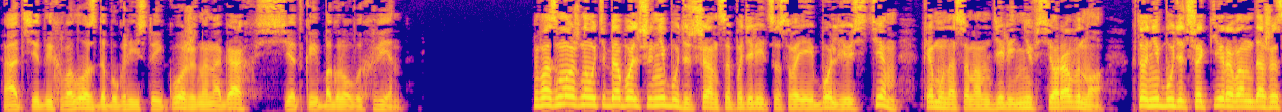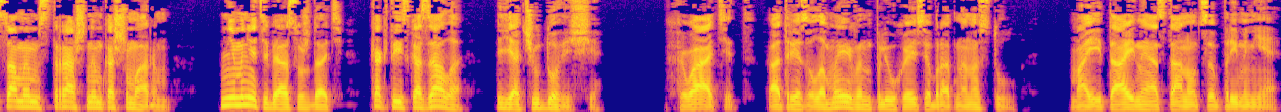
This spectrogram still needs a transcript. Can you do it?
от седых волос до бугристой кожи на ногах с сеткой багровых вен. «Возможно, у тебя больше не будет шанса поделиться своей болью с тем, кому на самом деле не все равно, кто не будет шокирован даже самым страшным кошмаром. Не мне тебя осуждать. Как ты и сказала, я чудовище». «Хватит», — отрезала Мэйвен, плюхаясь обратно на стул. «Мои тайны останутся при мне.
